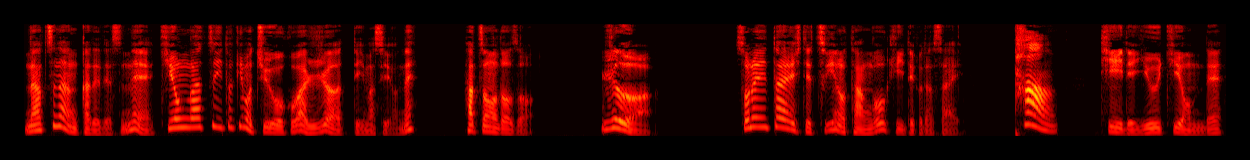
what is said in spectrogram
夏なんかでですね、気温が暑い時も中国語は熱って言いますよね。発音をどうぞ。热、それに対して次の単語を聞いてください。烫、t で有機音で、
